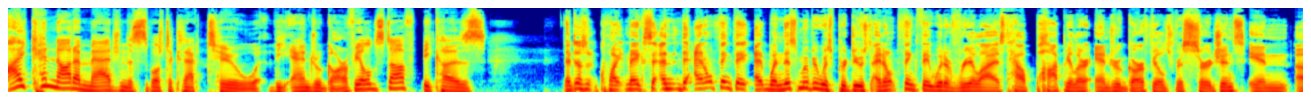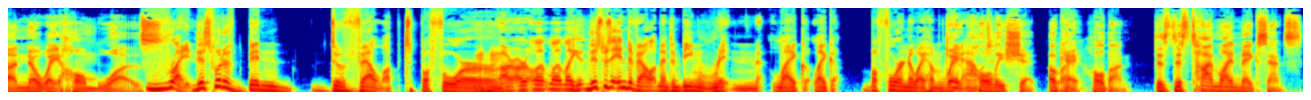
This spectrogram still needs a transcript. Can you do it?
I cannot imagine this is supposed to connect to the Andrew Garfield stuff because That doesn't quite make sense. And I don't think they, when this movie was produced, I don't think they would have realized how popular Andrew Garfield's resurgence in uh, No Way Home was. right, this would have been developed before, Mhm. or, or, or, like this was in development and being written like like before No Way Home Wait, came out. holy shit. Okay, What? hold on. Does this timeline make sense?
